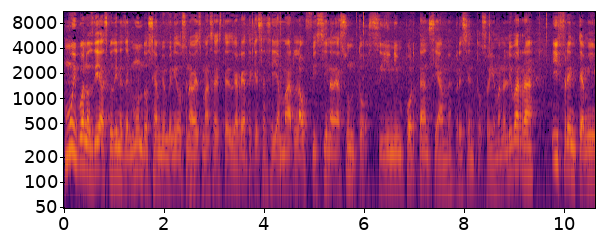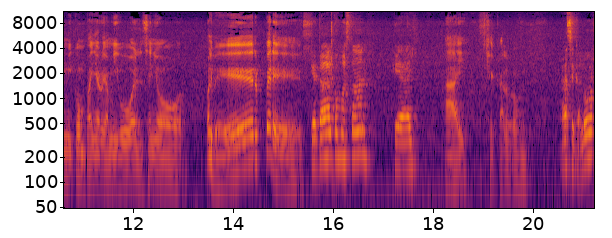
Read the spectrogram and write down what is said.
Muy buenos días, godines del mundo. Sean bienvenidos una vez más a este desgarriate que se hace llamar la Oficina de Asuntos sin Importancia. Me presento, soy Emanuel Ibarra y frente a mí mi compañero y amigo el señor Oliver Pérez. ¿Qué tal? ¿Cómo están? ¿Qué hay? Ay, che calorón. Hace calor.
